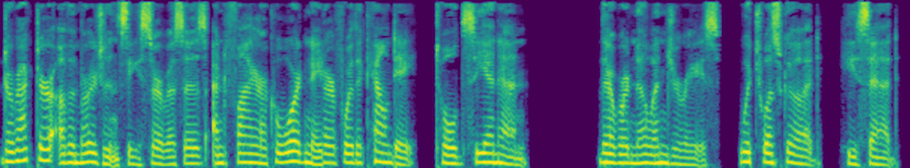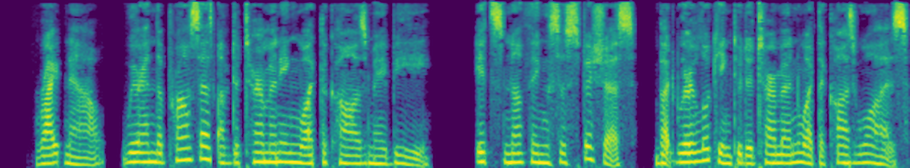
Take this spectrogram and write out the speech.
Director of Emergency Services and Fire Coordinator for the county, told CNN. There were no injuries, which was good, he said. Right now, we're in the process of determining what the cause may be. It's nothing suspicious, but we're looking to determine what the cause was.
